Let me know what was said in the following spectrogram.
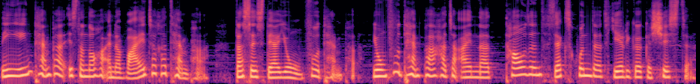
Lingyin-Tempel ist noch ein weiterer Tempel. Das ist der Yongfu-Tempel. Yongfu-Tempel hat eine 1600-jährige Geschichte.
